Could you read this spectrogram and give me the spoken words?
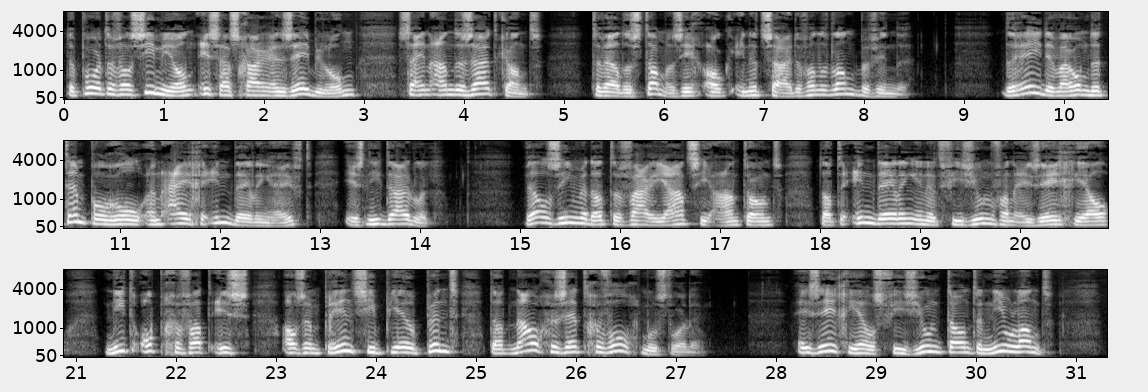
De poorten van Simeon, Issachar en Zebulon zijn aan de zuidkant, terwijl de stammen zich ook in het zuiden van het land bevinden. De reden waarom de tempelrol een eigen indeling heeft, is niet duidelijk. Wel zien we dat de variatie aantoont dat de indeling in het visioen van Ezekiel niet opgevat is als een principieel punt dat nauwgezet gevolgd moest worden. Ezekiels visioen toont een nieuw land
